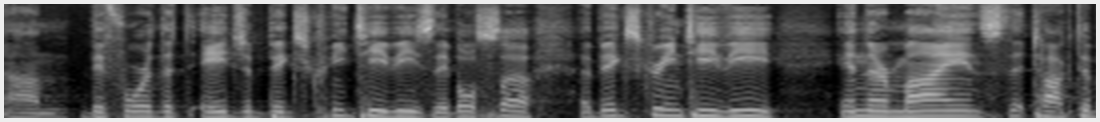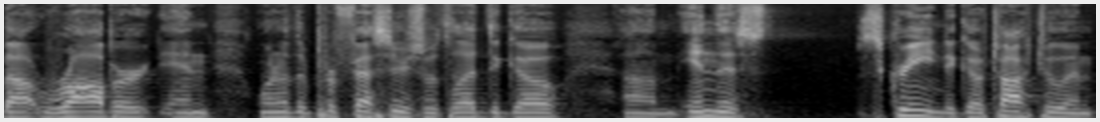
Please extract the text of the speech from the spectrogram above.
um, before the age of big screen TVs. They both saw a big screen TV in their minds that talked about Robert, and one of the professors was led to go um, in this screen to go talk to him,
